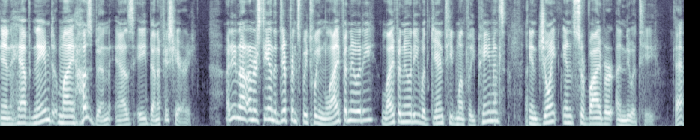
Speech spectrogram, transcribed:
and have named my husband as a beneficiary. I do not understand the difference between life annuity, life annuity with guaranteed monthly payments, and joint in survivor annuity. Okay.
